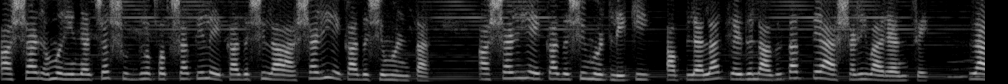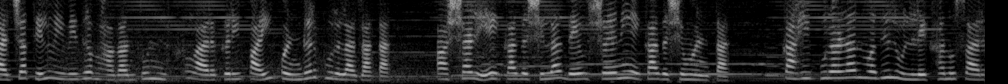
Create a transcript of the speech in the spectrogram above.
आषाढ महिन्याच्या शुद्ध पक्षातील एकादशीला आषाढी एकादशी म्हणतात. आषाढी एकादशी म्हटली की आपल्याला कैद लागतात ते आषाढी वाऱ्यांचे. राज्यातील विविध भागांतून वारकरी पायी पंढरपूरला जातात. आषाढी एकादशीला देवशयनी एकादशी म्हणतात. काही पुराणांमधील उल्लेखानुसार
